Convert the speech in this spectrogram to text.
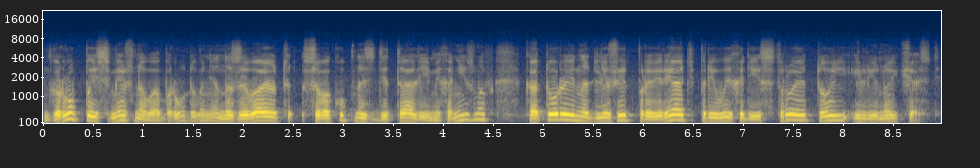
Группой смежного оборудования называют совокупность деталей и механизмов, которые надлежит проверять при выходе из строя той или иной части.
